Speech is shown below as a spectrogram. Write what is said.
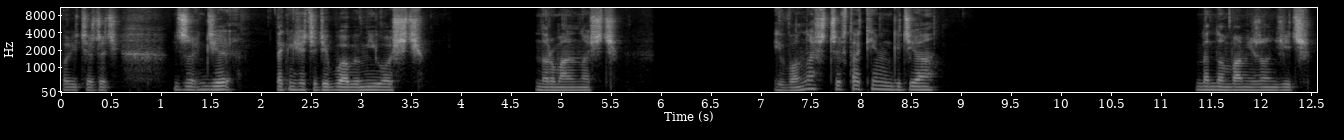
wolicie żyć? Że, gdzie, w takim świecie, gdzie byłaby miłość, normalność i wolność, czy w takim, gdzie będą wami rządzić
